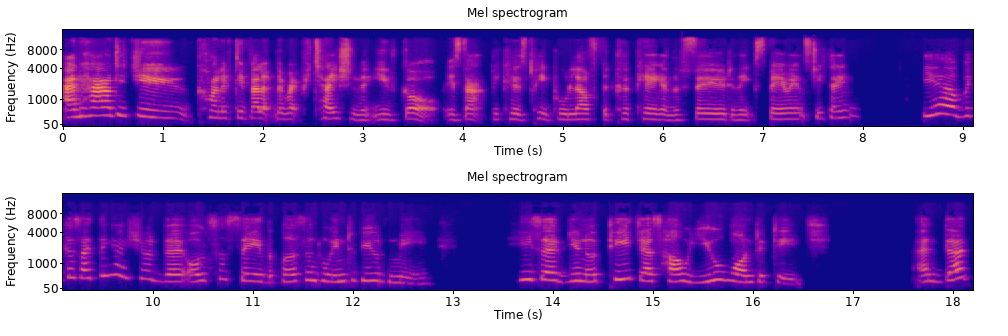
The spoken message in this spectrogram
And how did you kind of develop the reputation that you've got? Is that because people love the cooking and the food and the experience, do you think? Yeah, because I think I should also say the person who interviewed me, he said, you know, teach us how you want to teach. And that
